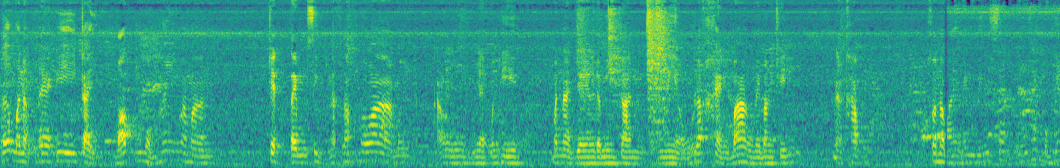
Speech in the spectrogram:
เริ่มมาหนักแรกที่ไก่บ๊อบผมให้ประมาณ เจ็ดเต็มสิบนะครับ เพราะว่ามันเอาเนี่ยบางทีมันอาจจะยังจะมีการเหนียวและแข็งบ้างในบางชิ้นนะครับส่วนต่อไปเป็นวิ้งแซ่บวิ้งแซ่บผมให้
